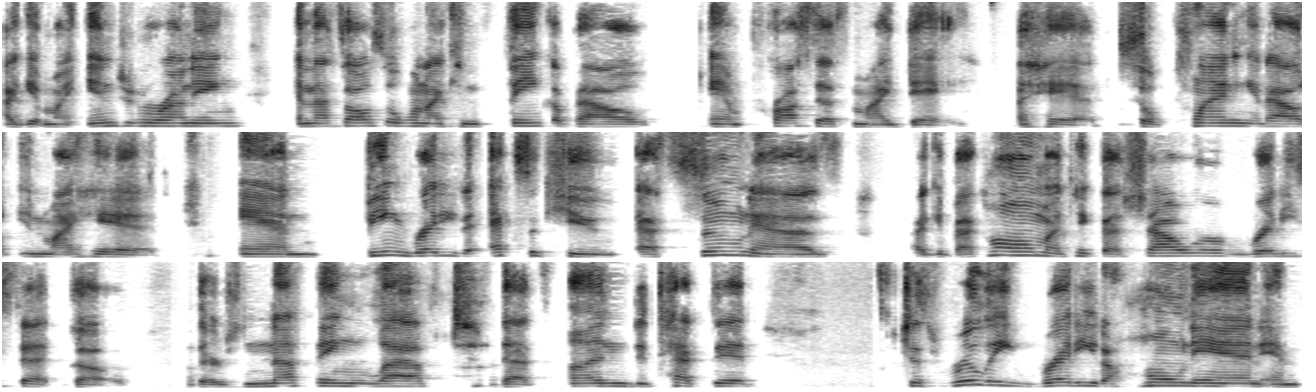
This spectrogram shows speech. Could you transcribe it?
I get my engine running and that's also when I can think about and process my day ahead. So planning it out in my head and being ready to execute as soon as I get back home, I take that shower, ready, set, go. There's nothing left that's undetected. Just really ready to hone in and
